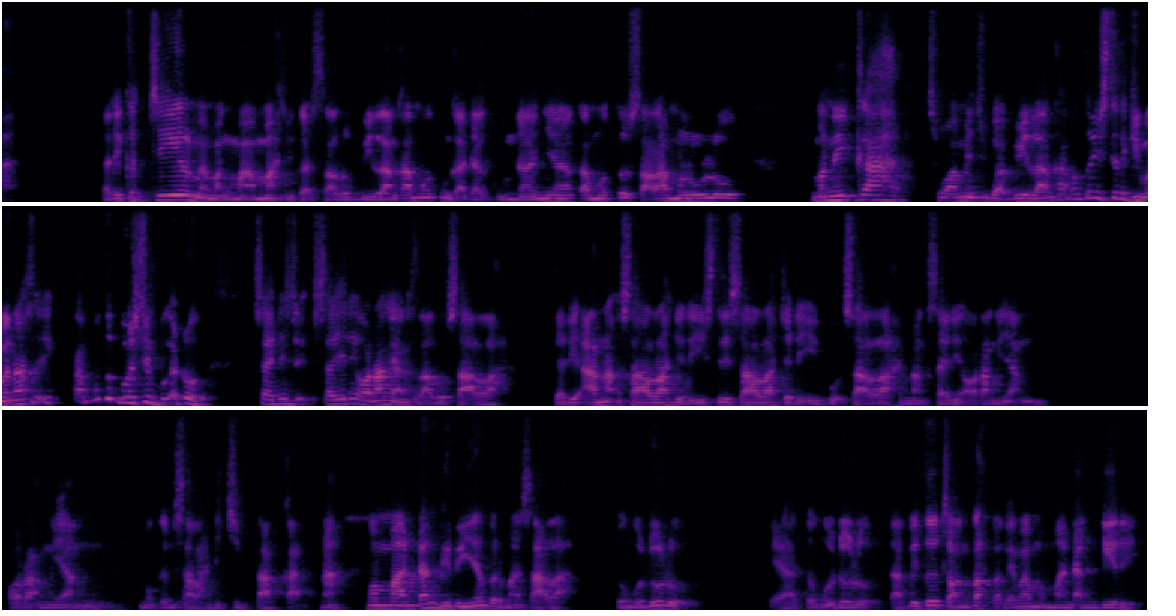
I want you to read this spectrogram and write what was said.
Dari kecil memang mama juga selalu bilang, kamu tuh nggak ada gunanya, kamu tuh salah melulu. Menikah, suami juga bilang, kamu tuh istri gimana sih? Kamu tuh bersih, aduh, saya ini, saya ini orang yang selalu salah. Jadi anak salah, jadi istri salah, jadi ibu salah, memang saya ini orang yang orang yang mungkin salah diciptakan. Nah, memandang dirinya bermasalah. Tunggu dulu, ya tunggu dulu. Tapi itu contoh bagaimana memandang diri.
